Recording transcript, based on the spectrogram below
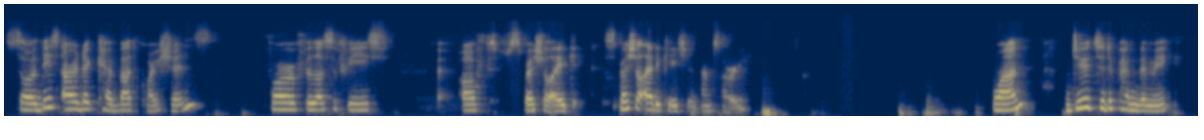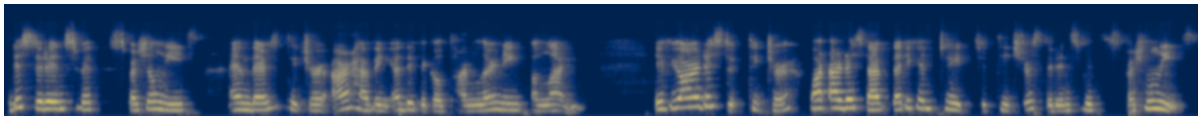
So these are the KBAT questions for philosophies of special, special education. I'm sorry. One, due to the pandemic, the students with special needs and their teacher are having a difficult time learning online. If you are the teacher, what are the steps that you can take to teach your students with special needs?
